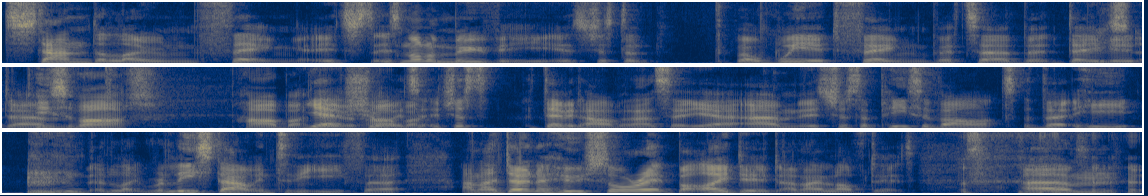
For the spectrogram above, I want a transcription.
standalone thing. It's it's not a movie. It's just a, a weird thing that uh, that David piece um, of art. Harbour. yeah, David sure. Harbour. It's, it's just David Harbour. That's it. Yeah. Um, it's just a piece of art that he like released out into the ether, and I don't know who saw it, but I did, and I loved it. Um,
